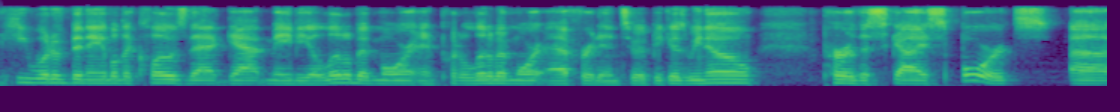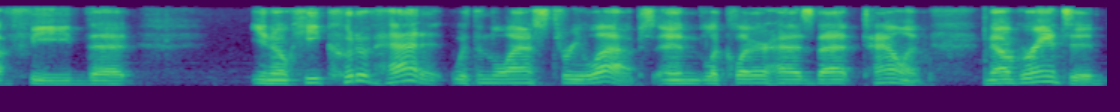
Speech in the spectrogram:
he would have been able to close that gap maybe a little bit more and put a little bit more effort into it because we know per the Sky Sports uh, feed that you know he could have had it within the last three laps and Leclerc has that talent now granted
